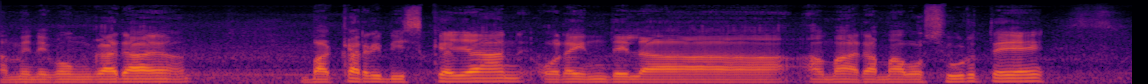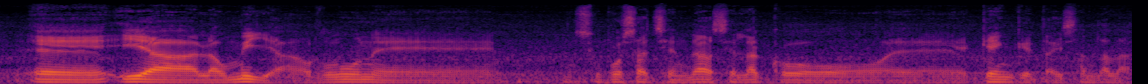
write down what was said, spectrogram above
Hemen egon gara bakarri bizkaian, orain dela amar amabos urte, eh, ia lau mila. Orduan, eh, suposatzen da zelako e, kenketa izan dela.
